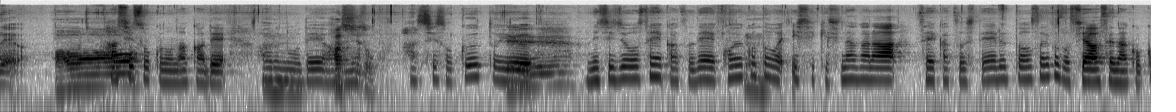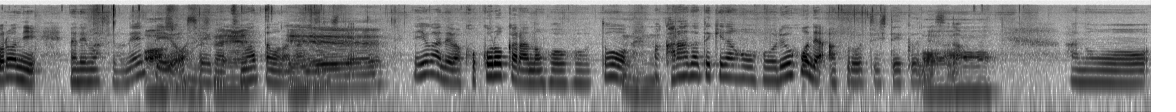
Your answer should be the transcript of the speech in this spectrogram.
で八子則の中であるので、うん、八子則。八子則という日常生活でこういうことを意識しながら生活しているとそれこそ幸せな心になれますよねっていう教えが詰まったものがありまして。ヨガでは心からの方法と、まあ、体的な方法両方でアプローチしていくんですがあの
